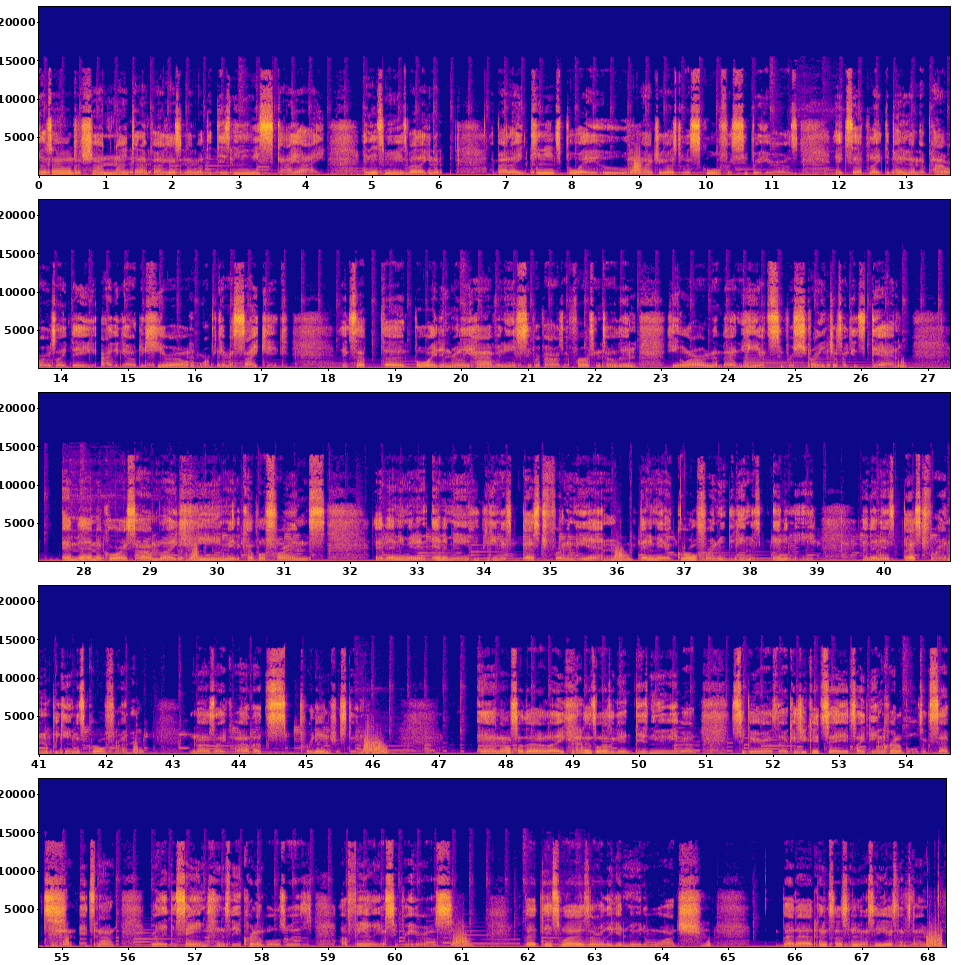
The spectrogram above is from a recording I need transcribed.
Want to Sean Knight on our podcast and talk about the Disney movie Sky High. And this movie is about like an about a teenage boy who actually goes to a school for superheroes, except like depending on their powers, like they either go to hero or become a sidekick. Except the boy didn't really have any superpowers at first until then he learned that he had super strength, just like his dad. And then, of course, um, like he made a couple friends, and then he made an enemy who became his best friend in the end. Then he made a girlfriend who became his enemy, and then his best friend became his girlfriend. And I was like, wow, that's pretty interesting. And also, though, like, this was a good Disney movie about superheroes, though, because you could say it's like The Incredibles, except it's not really the same since The Incredibles was a family of superheroes. But this was a really good movie to watch. But uh, thanks for listening. I'll see you guys next time.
